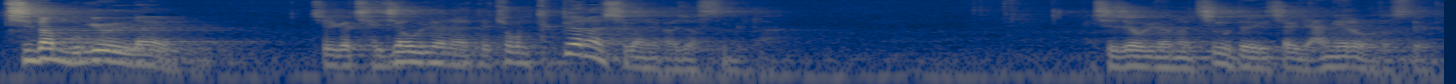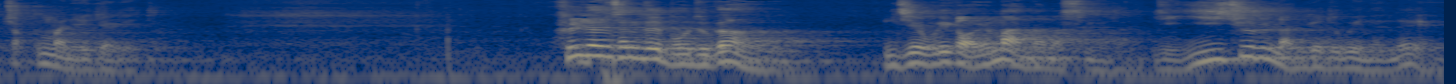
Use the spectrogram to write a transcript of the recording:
지난 목요일 날 저희가 제자 훈련할 때 조금 특별한 시간을 가졌습니다. 제자 훈련한 친구들에게 제가 양해를 얻었어요. 조금만 얘기하겠다. 훈련생들 모두가 이제 우리가 얼마 안 남았습니다. 이제 2주를 남겨두고 있는데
